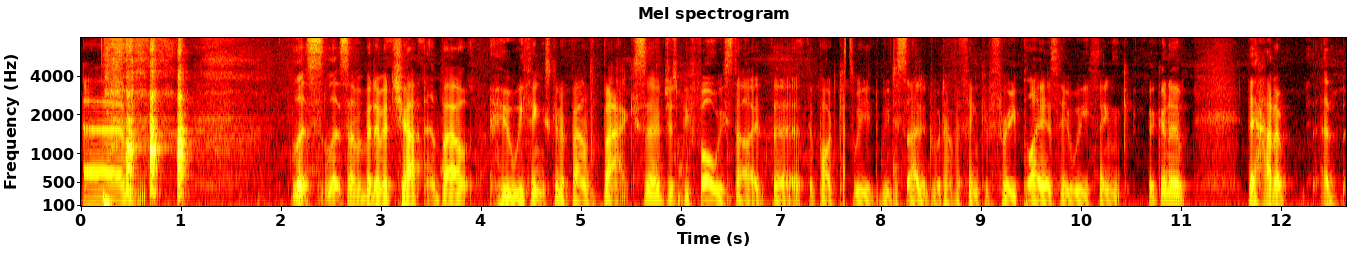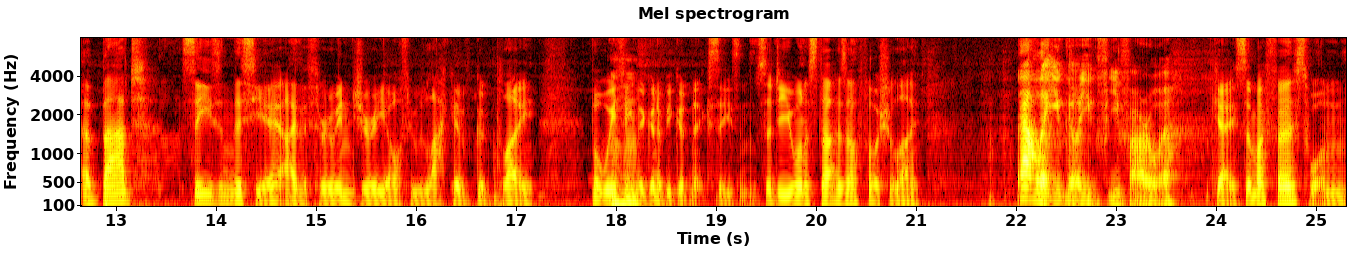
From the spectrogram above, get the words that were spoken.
um, let's let's have a bit of a chat about who we think is going to bounce back. So just before we started the the podcast, we we decided we'd have a think of three players who we think are going to. They had a, a a bad season this year, either through injury or through lack of good play, but we think they're going to be good next season. So do you want to start us off, or shall I? I'll let you go. You you far away. Okay, so my first one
